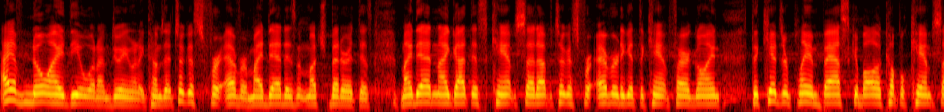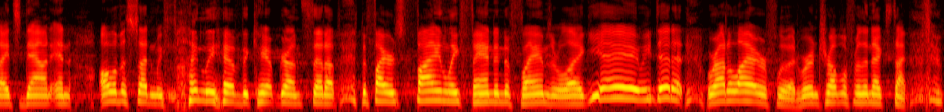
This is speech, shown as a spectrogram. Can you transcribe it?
I have no idea what I'm doing when it comes. It took us forever. My dad isn't much better at this. My dad and I got this camp set up. It took us forever to get the campfire going. The kids are playing basketball a couple campsites down, and all of a sudden we finally have the campground set up. The fire's finally fanned into flames. We're like, yay, we did it. We're out of lighter fluid. We're in trouble for the next time.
